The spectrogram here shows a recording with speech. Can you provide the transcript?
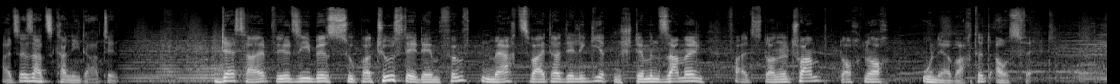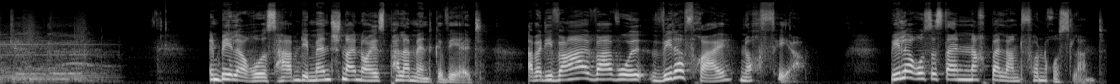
als Ersatzkandidatin. Deshalb will sie bis Super Tuesday, dem 5. März, weiter Delegiertenstimmen sammeln, falls Donald Trump doch noch unerwartet ausfällt. In Belarus haben die Menschen ein neues Parlament gewählt. Aber die Wahl war wohl weder frei noch fair. Belarus ist ein Nachbarland von Russland.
